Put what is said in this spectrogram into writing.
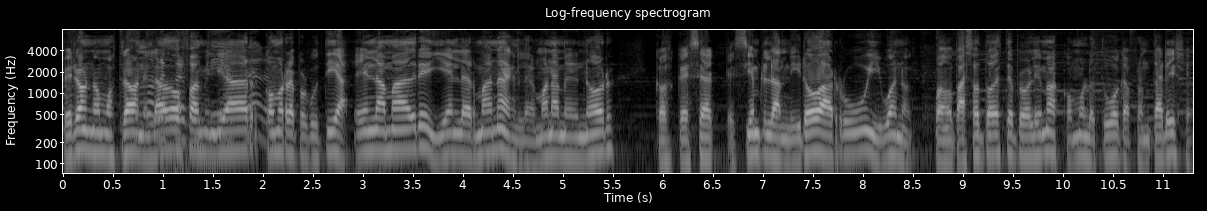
pero no mostraban el lado familiar, claro. cómo repercutía en la madre y en la hermana, en la hermana menor, que, sea, que siempre la admiró a Ruth y bueno, cuando pasó todo este problema, cómo lo tuvo que afrontar ella.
